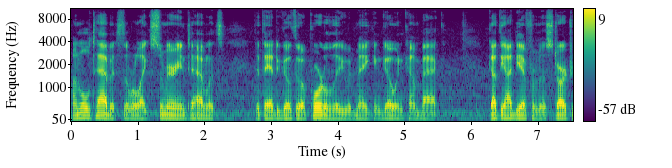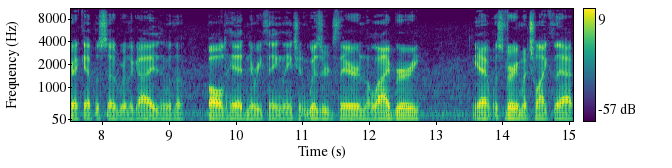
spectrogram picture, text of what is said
on old tablets that were like Sumerian tablets that they had to go through a portal that he would make and go and come back. Got the idea from the Star Trek episode where the guy with the bald head and everything, the ancient wizards there in the library. Yeah, it was very much like that.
